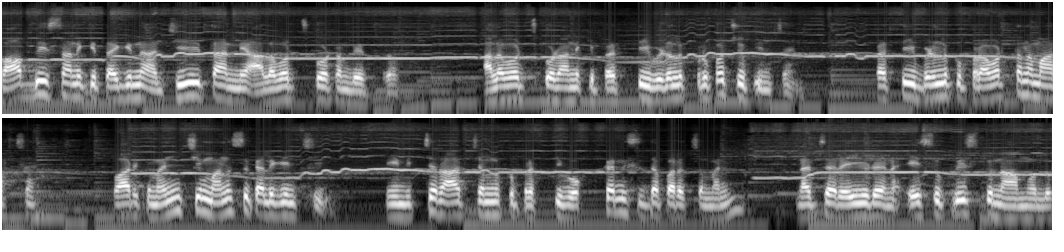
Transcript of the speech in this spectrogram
బాప్బీసానికి తగిన జీవితాన్ని అలవర్చుకోవటం లేదు ప్రభు. అలవర్చుకోవడానికి ప్రతి బిడల కృప చూపించండి. ప్రతి బిడలకు ప్రవర్తన మార్చండి. వారికి మంచి మనసు కలిగించి నేను నిత్య రాజ్యంకు ప్రతి ఒక్కరిని సిద్ధపరచమని నజరేయుడైన యేసుక్రీస్తు నామలు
